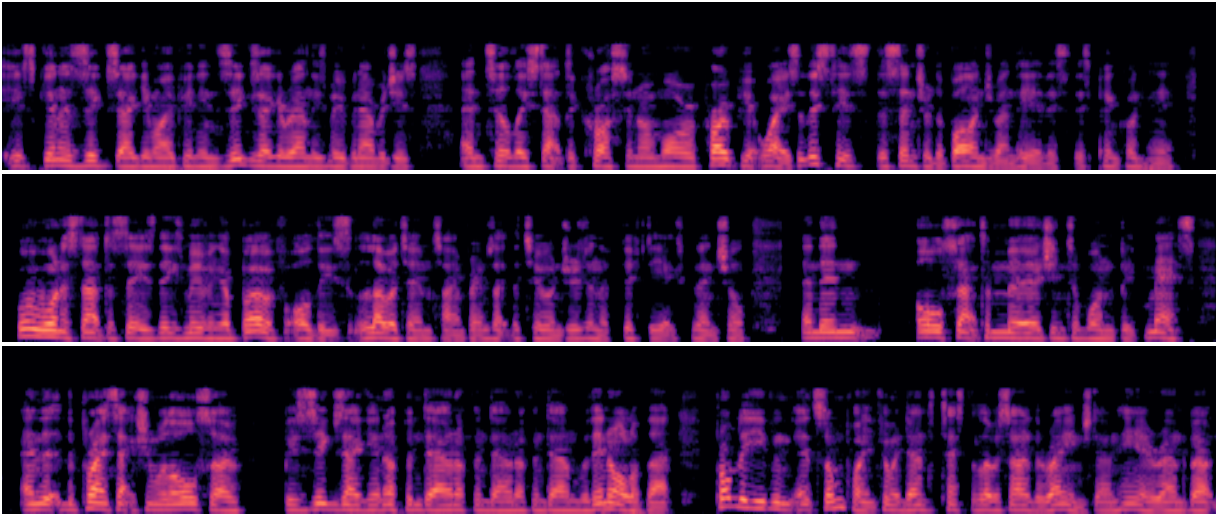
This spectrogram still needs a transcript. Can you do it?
It's going to zigzag, in my opinion, zigzag around these moving averages until they start to cross in a more appropriate way. So this is the center of the Bollinger Band here, this this pink one here. What we want to start to see is these moving above all these lower term timeframes like the 200 and the 50 exponential, and then all start to merge into one big mess. And the, the price action will also be zigzagging up and down, up and down, up and down within all of that. Probably even at some point coming down to test the lower side of the range down here around about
